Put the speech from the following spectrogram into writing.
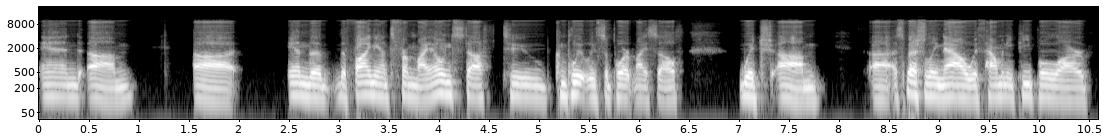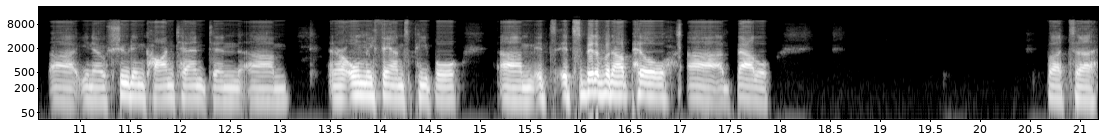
and um, uh, and the the finance from my own stuff to completely support myself, which um, uh, especially now with how many people are you know shooting content and um, and our OnlyFans people. Um, it's it's a bit of an uphill uh, battle, but uh,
